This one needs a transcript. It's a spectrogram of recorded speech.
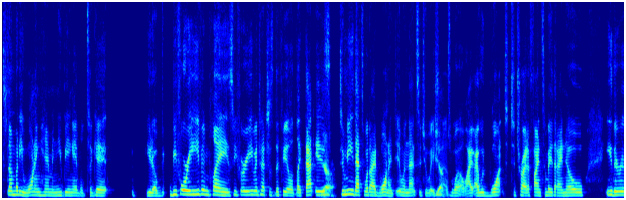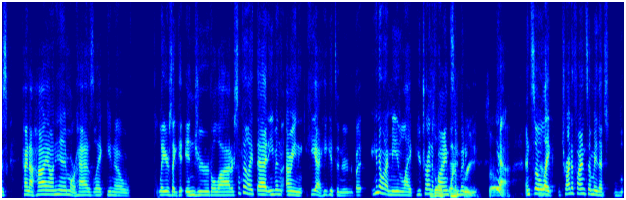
somebody wanting him and you being able to get you know, b- before he even plays, before he even touches the field. Like that is yeah. to me, that's what I'd want to do in that situation yeah. as well. I, I, would want to try to find somebody that I know either is kind of high on him or has like, you know, players that get injured a lot or something like that. Even I mean, yeah, he gets injured, but you know what I mean? Like you're trying He's to find somebody. So yeah. And so yeah. like try to find somebody that's l-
